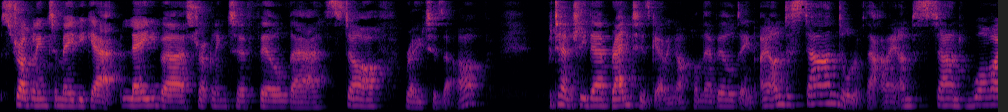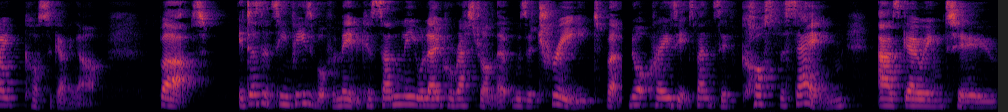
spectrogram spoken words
struggling to maybe get labour, struggling to fill their staff rotas up. Potentially their rent is going up on their building. I understand all of that and I understand why costs are going up. But it doesn't seem feasible for me because suddenly your local restaurant that was a treat but not crazy expensive costs the same as going to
